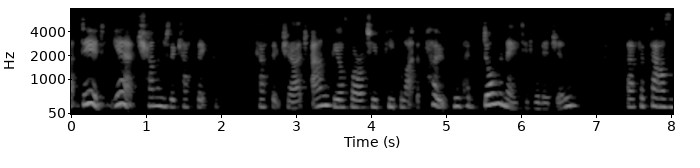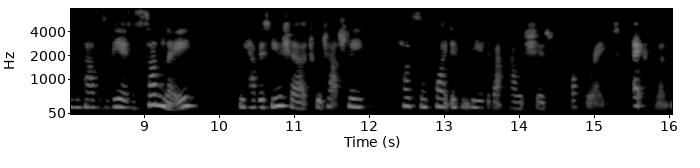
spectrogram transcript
that did, yeah, challenge the Catholics, Catholic Church and the authority of people like the Pope who had dominated religion uh, for thousands and thousands of years. And suddenly we have this new church which actually has some quite different views about how it should operate. Excellent.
